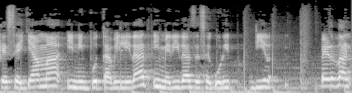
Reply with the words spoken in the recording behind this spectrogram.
que se llama Inimputabilidad y medidas de seguridad perdón,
